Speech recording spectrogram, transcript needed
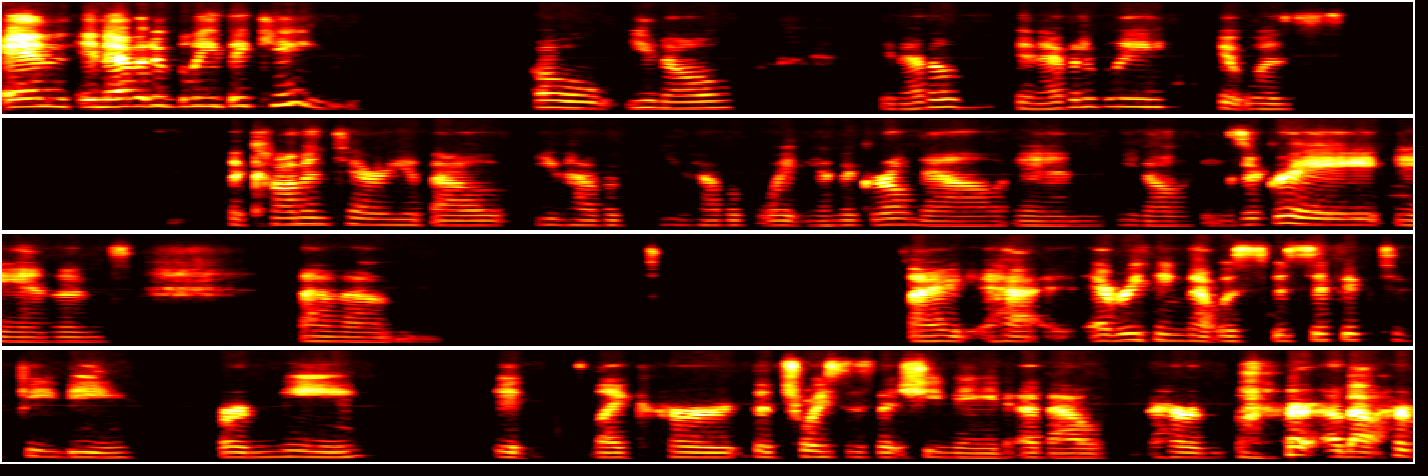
and inevitably they came. Oh, you know, inevitably, inevitably it was the commentary about you have a you have a boy and a girl now and you know things are great and um I had everything that was specific to Phoebe for me, it like her the choices that she made about her, her about her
